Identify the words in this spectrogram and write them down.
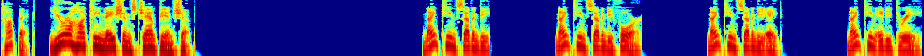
Topic Eurohockey Nations Championship. 1970 1974 1978 1983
